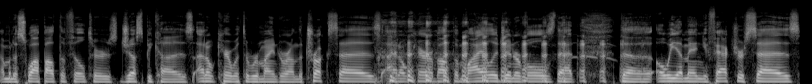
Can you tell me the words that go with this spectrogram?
I'm going to swap out the filters just because I don't care what the reminder on the truck says. I don't care about the mileage intervals that the OEM manufacturer says.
